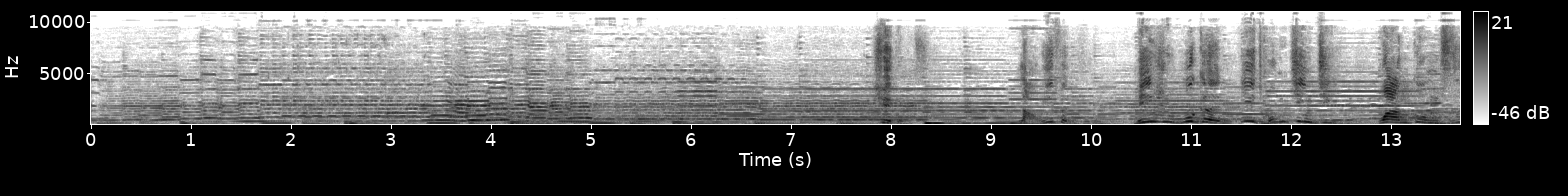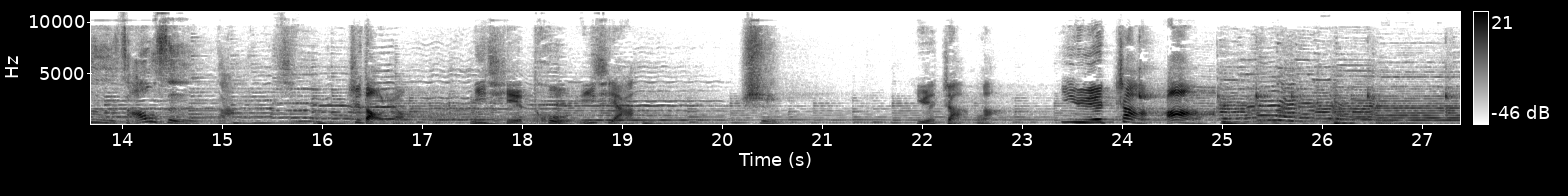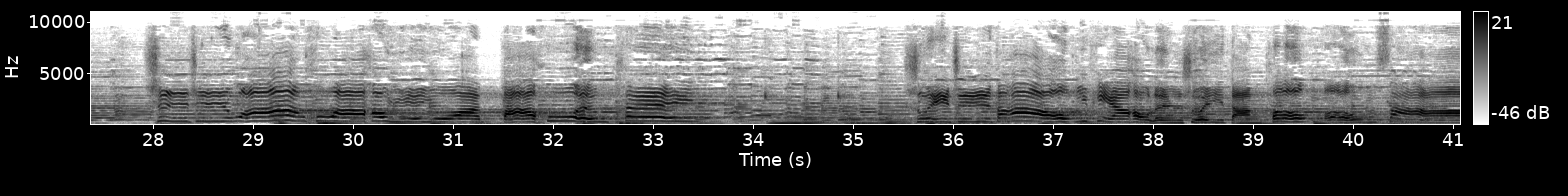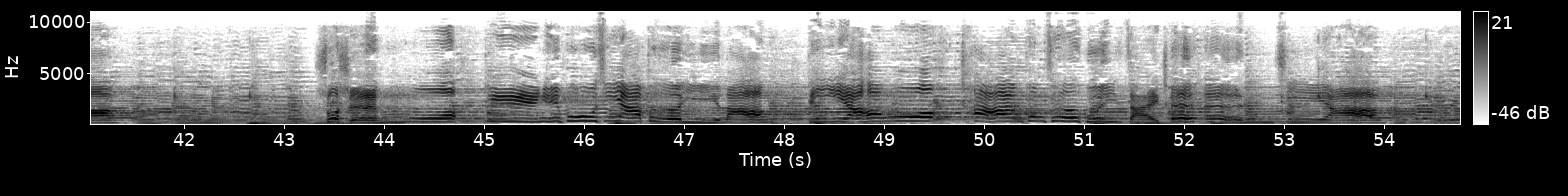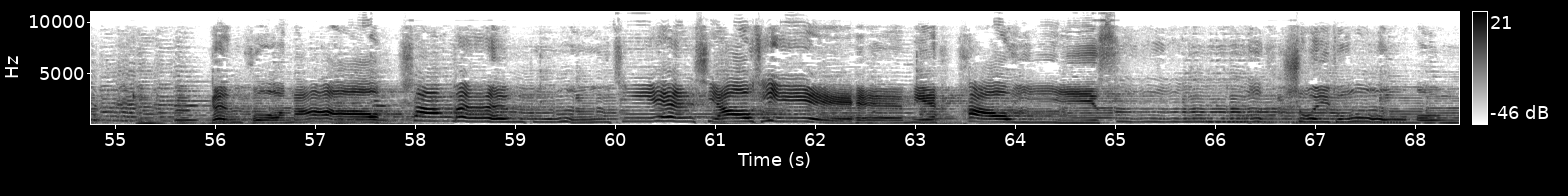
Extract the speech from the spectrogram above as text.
明日五更一同进京，王公子早生啊，知道了，你且退下。是，岳丈啊，岳丈。是指望花好月圆，把婚配。谁知道一瓢冷水当头洒，说什么玉女？不嫁白衣郎，定要我长公则归在陈家。更可恼上门不见小姐面，好意思水中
